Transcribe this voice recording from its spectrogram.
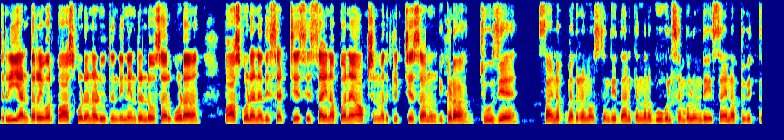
రీ ఎంటర్ యువర్ పాస్కోడ్ అని అడుగుతుంది. నేను రెండవసారి కూడా పాస్కోడ్ అనేది సెట్ చేసి సైన్ అప్ అనే ఆప్షన్ మీద క్లిక్ చేశాను. ఇక్కడ choose sign up sign up method అని వస్తుంది. దాని కింద గూగుల్ సింబల్ ఉండి సైన్ అప్ విత్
